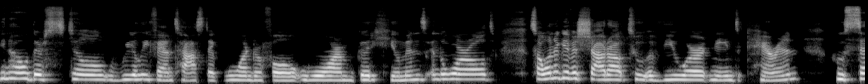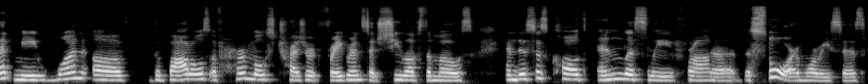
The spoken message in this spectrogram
you know, there's still really fantastic, wonderful, warm, good humans in the world. So I want to give a shout out to a viewer named Karen who sent me one of the bottles of her most treasured fragrance that she loves the most. And this is called Endlessly from the, the store, Maurice's.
